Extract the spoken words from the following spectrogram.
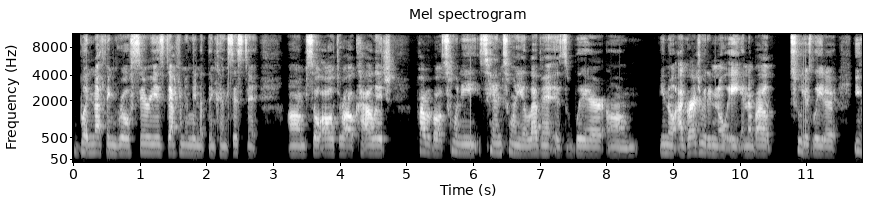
but nothing real serious, definitely nothing consistent. Um, so all throughout college, probably about 2010, 2011 is where, um, you know, I graduated in 08 and about two years later, you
